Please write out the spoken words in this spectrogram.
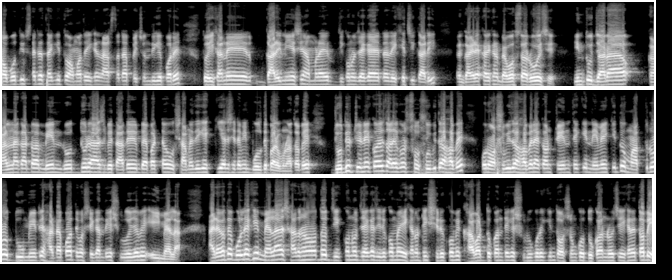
নবদ্বীপ সাইডে থাকি, তো আমাদের এখানে রাস্তাটা পেছন দিকে পড়ে, তো এখানে গাড়ি নিয়ে এসে আমরা যে কোনো জায়গায় এটা রেখেছি গাড়ি গাড়ি রাখার এখানে ব্যবস্থা রয়েছে। কিন্তু যারা কালনা কাটোয়া মেন রোড ধরে আসবে, তাদের ব্যাপারটাও সামনের দিকে কি আছে সেটা আমি বলতে পারব না। তবে যদি ট্রেনে করে, তাহলে কোনো সুবিধা হবে, কোনো অসুবিধা হবে না, কারণ ট্রেন থেকে নেমে কিন্তু মাত্র দু মিনিটের হাঁটা পথ এবং সেখান থেকে শুরু হয়ে যাবে এই মেলা। আর কথা বলে রাখি, মেলা সাধারণত যে কোনো জায়গায় যেরকম হয়, এখানেও ঠিক সেরকমই খাবার দোকান থেকে শুরু করে কিন্তু অসংখ্য দোকান রয়েছে এখানে। তবে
